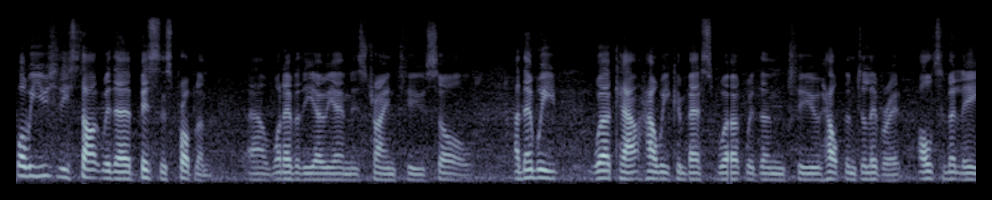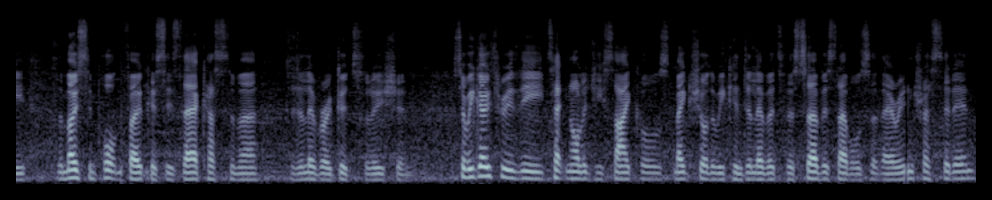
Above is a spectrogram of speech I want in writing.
Well, we usually start with a business problem, uh, whatever the OEM is trying to solve. And then we work out how we can best work with them to help them deliver it. Ultimately, the most important focus is their customer to deliver a good solution. So we go through the technology cycles, make sure that we can deliver to the service levels that they're interested in,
